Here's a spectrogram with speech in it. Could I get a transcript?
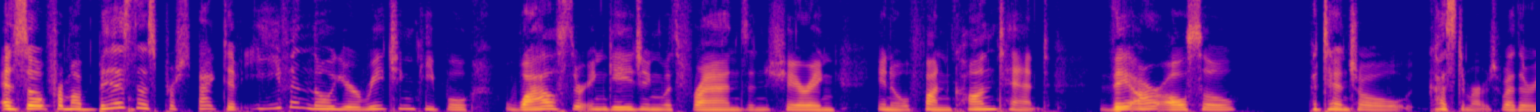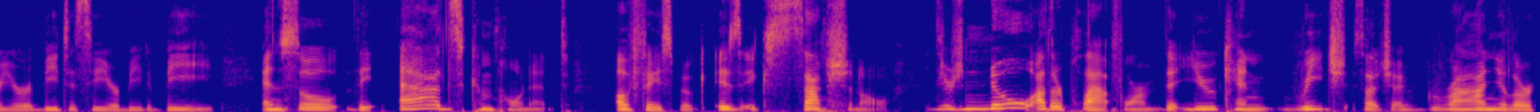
And so, from a business perspective, even though you're reaching people whilst they're engaging with friends and sharing, you know, fun content, they are also potential customers, whether you're B2C or B2B. And so, the ads component of Facebook is exceptional there's no other platform that you can reach such a granular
